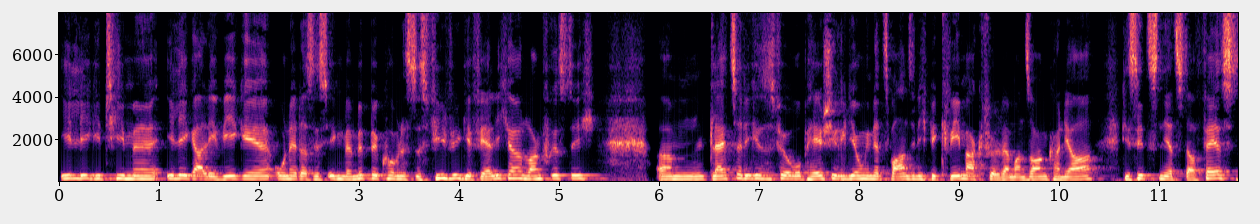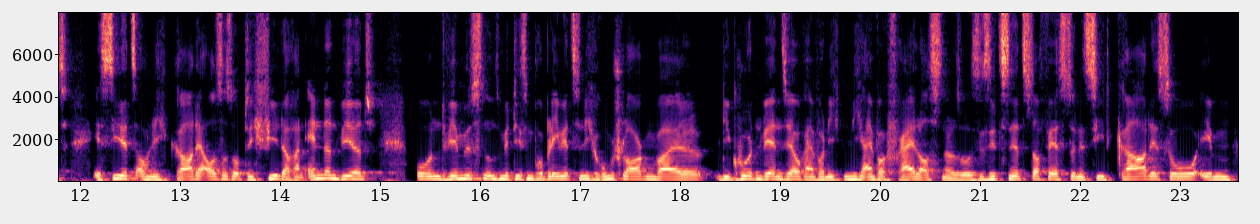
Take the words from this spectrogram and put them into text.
illegitime, illegale Wege, ohne dass es irgendwer mitbekommt, ist das viel, viel gefährlicher langfristig. Ähm, gleichzeitig ist es für europäische Regierungen jetzt wahnsinnig bequem aktuell, wenn man sagen kann, ja, die sitzen jetzt da fest, es sieht jetzt auch nicht gerade aus, als ob sich viel daran ändern wird und wir müssen uns mit diesem Problem jetzt nicht rumschlagen, weil die Kurden werden sie auch einfach nicht, nicht einfach freilassen. Also sie sitzen jetzt da fest und es sieht gerade so eben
